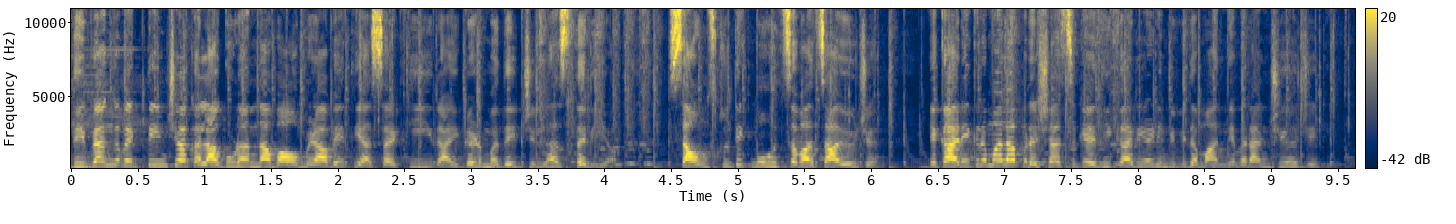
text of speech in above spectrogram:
दिव्यांग व्यक्तींच्या कलागुणांना वाव मिळावेत यासाठी रायगडमध्ये जिल्हास्तरीय सांस्कृतिक महोत्सवाचं आयोजन. या कार्यक्रमाला प्रशासकीय अधिकारी आणि विविध मान्यवरांची हजेरी.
